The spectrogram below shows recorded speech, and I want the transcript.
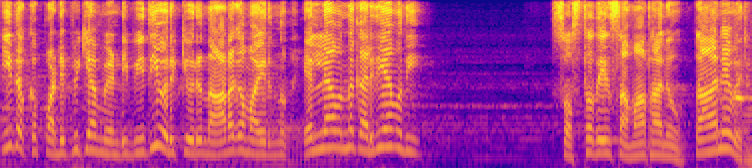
ഇതൊക്കെ പഠിപ്പിക്കാൻ വേണ്ടി വിധി ഒരുക്കിയ ഒരു നാടകമായിരുന്നു. എല്ലാം ഒന്ന് കരുതിയാ മതി. സ്വസ്ഥതയും സമാധാനവും താനേ വരും.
